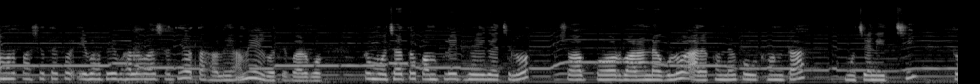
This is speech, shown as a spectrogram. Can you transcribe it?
আমার পাশে থেকো এভাবে ভালোবাসা দিও, তাহলে আমি এগোতে পারব। তো মোছা তো কমপ্লিট হয়ে গেছিল, সব ঘর বারান্দাগুলো, আর এখন দেখো উঠোনটা মুছে নিচ্ছি। তো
